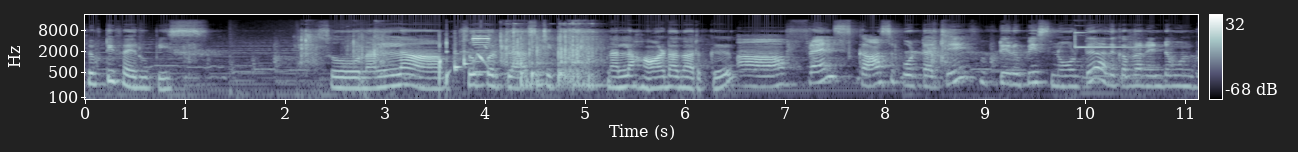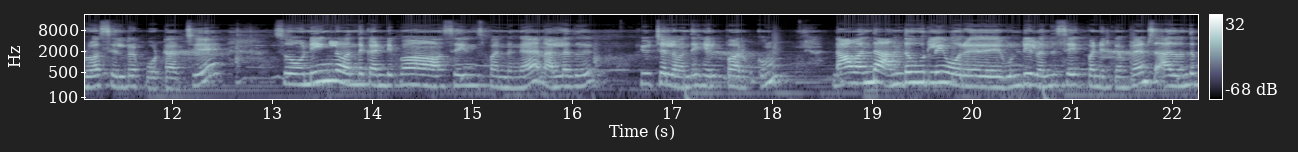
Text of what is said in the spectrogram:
ஃபிஃப்டி ஃபைவ் ருபீஸ் ஸோ நல்லா சூப்பர் பிளாஸ்டிக் நல்லா ஹார்டாக தான் இருக்குது ஃப்ரெண்ட்ஸ் காசு போட்டாச்சு. ஃபிஃப்டி ருபீஸ் நோட்டு அதுக்கப்புறம் ரெண்டு மூணு ரூபா சில்லறை போட்டாச்சு. ஸோ நீங்களும் வந்து கண்டிப்பாக சேவிங்ஸ் பண்ணுங்கள் நல்லது. ஃப்யூச்சரில் வந்து ஹெல்ப்பாக இருக்கும். நான் வந்து அந்த ஊர்லேயும் ஒரு உண்டியல் வந்து சேவ் பண்ணியிருக்கேன் ஃப்ரெண்ட்ஸ் அது வந்து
